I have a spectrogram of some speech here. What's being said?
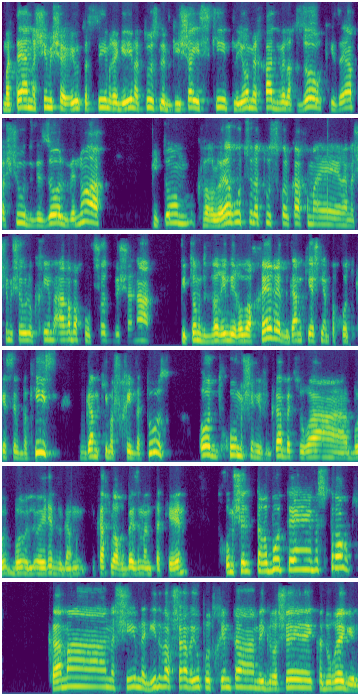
מתי אנשים שהיו טסים רגילים לטוס לפגישה עסקית ליום אחד ולחזור, כי זה היה פשוט וזול ונוח, פתאום כבר לא ירוצו לטוס כל כך מהר, אנשים שהיו לוקחים ארבע חופשות בשנה, פתאום דברים יראו אחרת, גם כי יש להם פחות כסף בכיס, גם כי מפחיד לטוס, עוד תחום שנפגע בצורה בולטת וגם ייקח לו הרבה זמן לתקן, תחום של תרבות אה, וספורט. כמה אנשים, נגיד ועכשיו היו פותחים את המגרשי כדורגל,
